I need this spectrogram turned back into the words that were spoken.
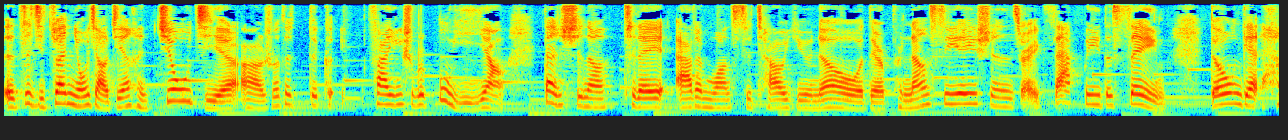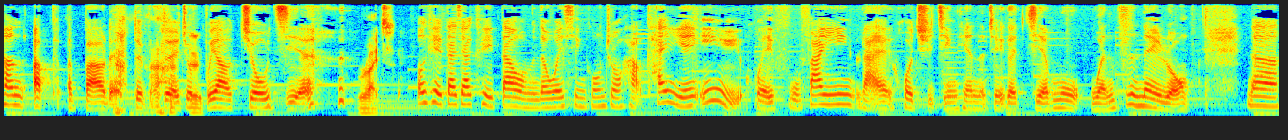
呃自己钻牛角尖，很纠结啊，说它这个发音是不是不一样？但是呢，Today Adam wants to tell you no, their pronunciations are exactly the same. Don't get hung up about it，对不对？就不要纠结。 Right. OK，大家可以到我们的微信公众号“开言英语”回复发音来获取今天的这个节目文字内容。那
